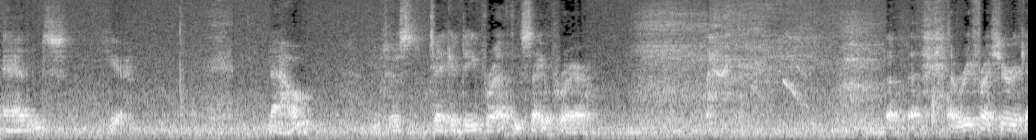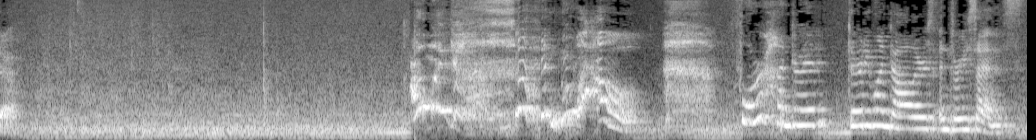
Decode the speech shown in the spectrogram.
and here. Now, you just take a deep breath and say a prayer. and refresh your account. Oh my god! wow! $431.03.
